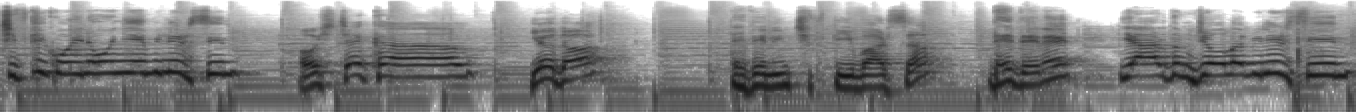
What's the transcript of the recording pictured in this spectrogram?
çiftlik oyunu oynayabilirsin. Hoşça kal. Ya da dedenin çiftliği varsa dedene yardımcı olabilirsin.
